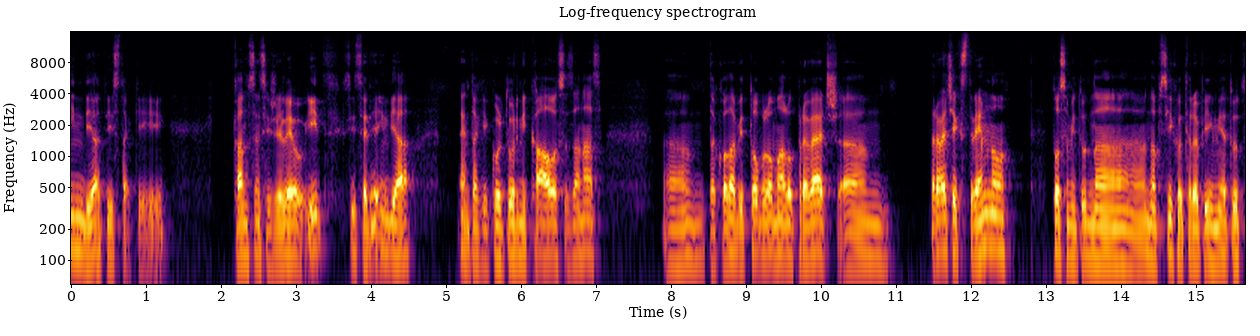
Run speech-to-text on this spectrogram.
Indija tista, ki, kam sem si želel iti. Sicer je Indija en tak kulturni kaos za nas, tako da bi to bilo malo preveč, preveč ekstremno. To so mi tudi na, na psihoterapiji mi je tudi,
